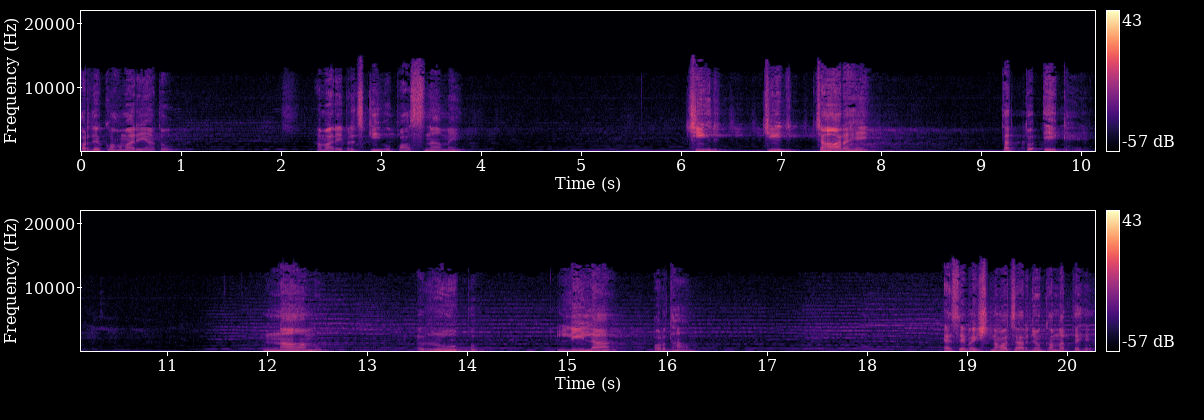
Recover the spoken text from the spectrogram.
और देखो हमारे यहाँ तो हमारे ब्रज की उपासना में चीर चीज़ चार हैं, तत्व तो एक है। नाम, रूप, लीला और धाम। ऐसे वैष्णवाचार्यों का मत है।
